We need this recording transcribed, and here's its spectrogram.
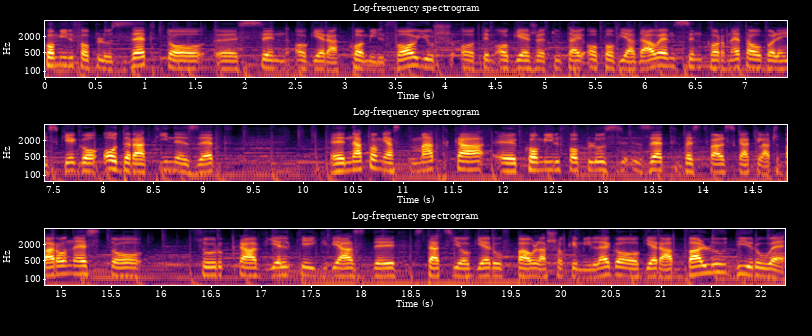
Komilfo plus Z to e, syn Ogiera Komilfo. Już o tym Ogierze tutaj opowiadałem. Syn Korneta Oboleńskiego od Ratiny Z natomiast matka Komilfo e, plus Z Westfalska Klacz Barones to córka wielkiej gwiazdy stacji ogierów Paula Szokymilego, ogiera Balu di Rue.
